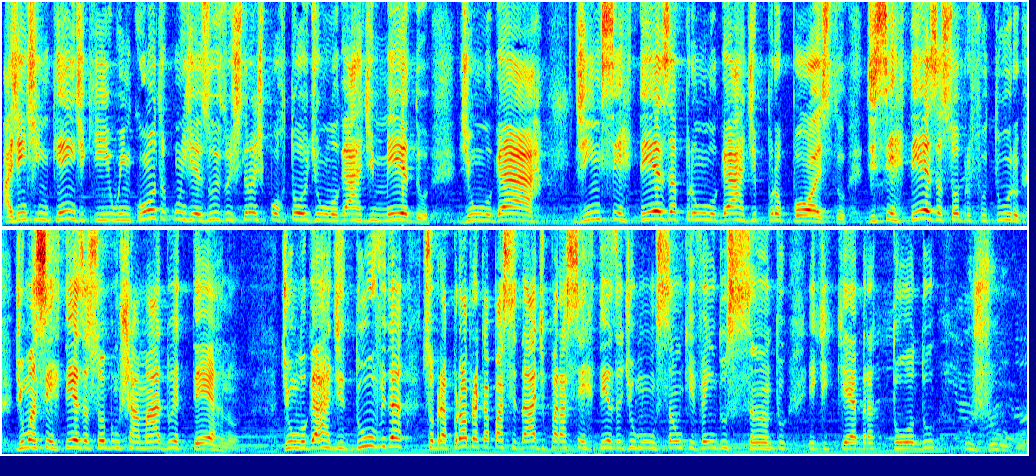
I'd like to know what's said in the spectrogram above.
a gente entende que o encontro com Jesus os transportou de um lugar de medo, de um lugar de incerteza para um lugar de propósito, de certeza sobre o futuro, de uma certeza sobre um chamado eterno, de um lugar de dúvida sobre a própria capacidade para a certeza de uma unção que vem do santo e que quebra todo o jugo.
